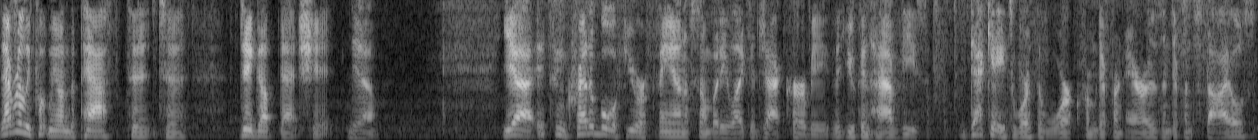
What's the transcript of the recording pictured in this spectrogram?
That really put me on the path to to dig up that shit. Yeah. Yeah, it's incredible if you're a fan of somebody like a Jack Kirby that you can have these decades worth of work from different eras and different styles.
